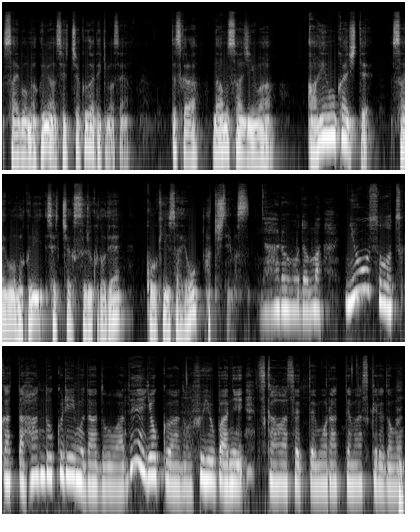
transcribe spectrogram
細胞膜には接着ができません。ですからダームサイジンは亜鉛を介して細胞膜に接着することで抗菌作用を発揮しています。なるほど、まあ、尿素を使ったハンドクリームなどはねよくあの冬場に使わせてもらってますけれども、はい、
